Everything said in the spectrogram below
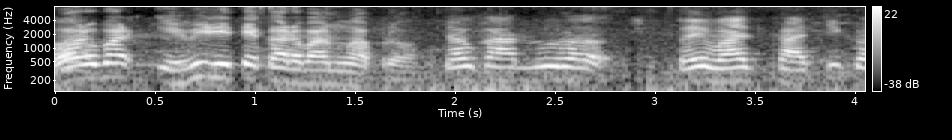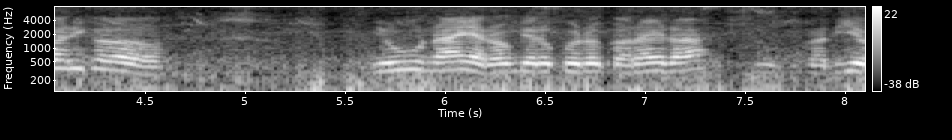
બરોબર? એવી રીતે કરવાનું આપણે. ચાલ કારનું તઈ વાત સાચી કરી એવું ના હેરો બેરો કોઈ કરાય રા કરીએ.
